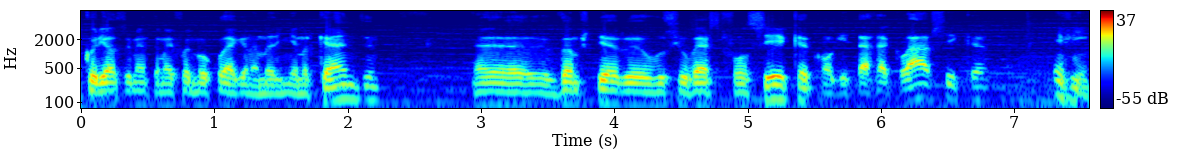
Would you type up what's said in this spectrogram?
curiosamente também foi meu colega na Marinha Mercante. Uh, vamos ter o Silvestre Fonseca com a guitarra clássica. Enfim,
